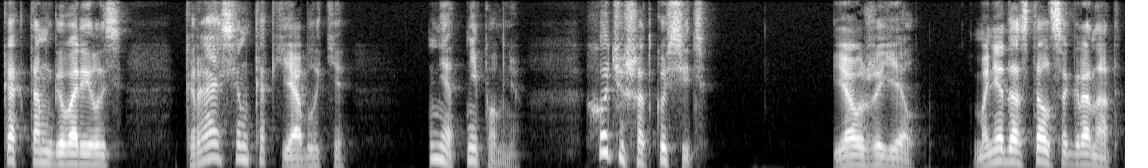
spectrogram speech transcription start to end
Как там говорилось, красен, как яблоки». Нет, не помню. Хочешь откусить? Я уже ел. Мне достался гранат.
